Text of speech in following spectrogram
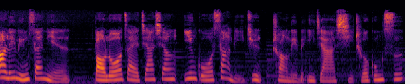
二零零三年，保罗在家乡英国萨里郡创立了一家洗车公司。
